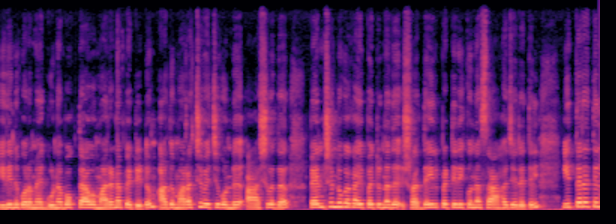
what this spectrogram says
ഇതിനു പുറമെ ഗുണഭോക്താവ് മരണപ്പെട്ടിട്ടും അത് മറച്ചുവെച്ചുകൊണ്ട് ആശ്രിതർ പെൻഷൻ തുക കൈപ്പറ്റുന്നത് ശ്രദ്ധയിൽപ്പെട്ടിരിക്കുന്ന സാഹചര്യത്തിൽ ഇത്തരത്തിൽ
